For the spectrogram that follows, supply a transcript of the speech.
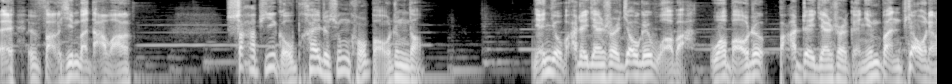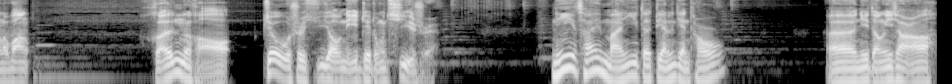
哎，放心吧，大王。沙皮狗拍着胸口保证道：“您就把这件事交给我吧，我保证把这件事给您办漂亮了。”汪，很好，就是需要你这种气势。尼采满意的点了点头。呃，你等一下啊，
